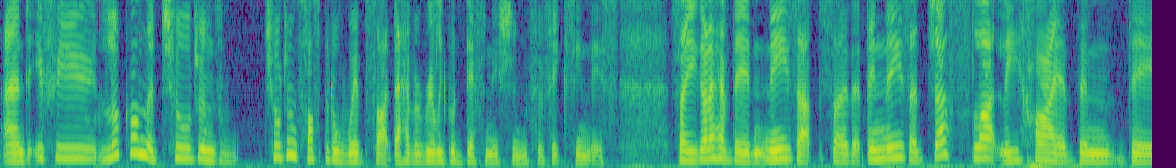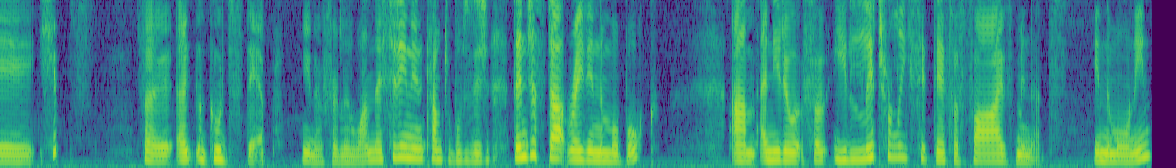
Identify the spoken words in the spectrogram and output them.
And if you look on the children's Children's Hospital website, they have a really good definition for fixing this. So you've got to have their knees up so that their knees are just slightly higher than their hips. So a, a good step, you know, for a little one. They're sitting in a comfortable position. Then just start reading them a book um, and you do it for, you literally sit there for five minutes in the morning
